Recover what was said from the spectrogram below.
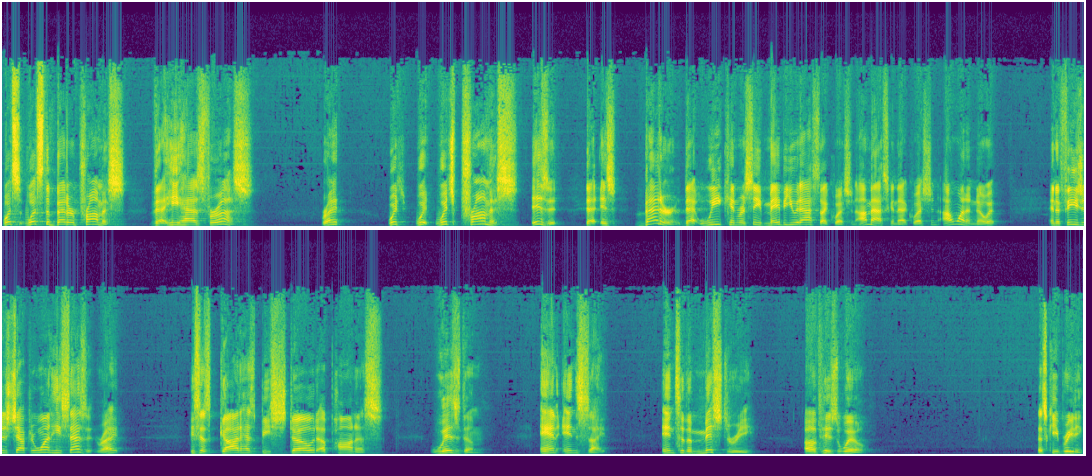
What's, what's the better promise that He has for us? Right? Which, which, which promise is it that is better that we can receive? Maybe you would ask that question. I'm asking that question. I want to know it. In Ephesians chapter 1, he says it, right? He says, God has bestowed upon us wisdom and insight into the mystery of his will. Let's keep reading.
